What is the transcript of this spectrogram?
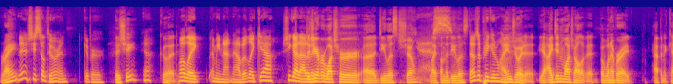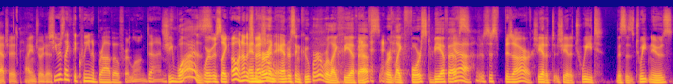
Right? Yeah, she's still touring. Give her. Is she? Yeah. Good. Well, like, I mean, not now, but like, yeah, she got out of it. Did you ever watch her uh, D list show? Yes. Life on the D list? that was a pretty good one. I enjoyed it. Yeah, I didn't watch all of it, but whenever I happened to catch it, I enjoyed it. She, was like the queen of Bravo for a long time. She was. where it was like, oh, another and special. her and Anderson Cooper were like BFFs or like forced BFFs. yeah, it was just bizarre. She had a she had a tweet. This is tweet news.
